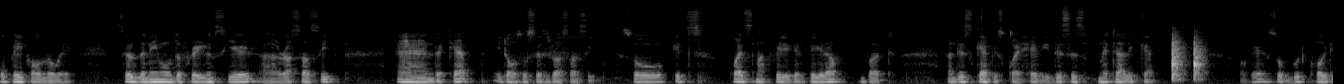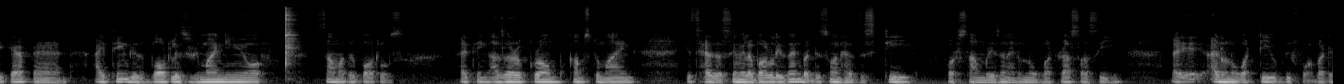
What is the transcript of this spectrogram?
opaque all the way. It says the name of the fragrance here uh, rasasi. And the cap it also says rasasi. So it's quite snug fit you can pick it up but uh, this cap is quite heavy. This is metallic cap okay? So good quality cap. And i think this bottle is reminding you of some other bottles. I think Azzaro Chrome comes to mind. It has a similar bottle design but this one has this t for some reason. I don't know what Rasasi, I, I don't know what tea would be for, but I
